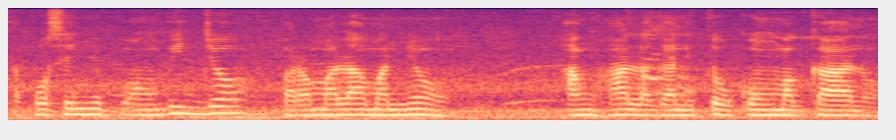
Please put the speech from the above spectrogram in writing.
Tapusin nyo po ang video para malaman nyo ang halaga nito kung magkano.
